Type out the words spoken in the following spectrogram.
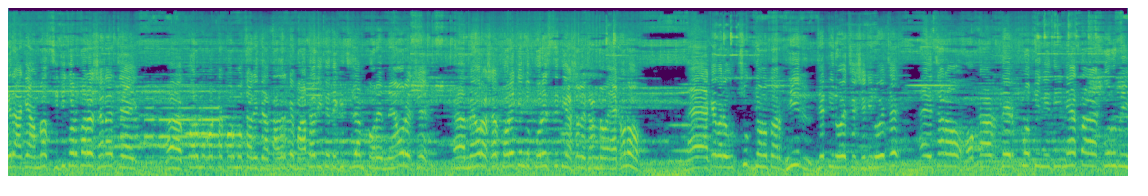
এর আগে আমরা সিটি কর্পোরেশনের যে কর্মকর্তা কর্মচারীরা তাদেরকে বাধা দিতে দেখেছিলাম পরে মেয়র এসে মেয়র আসার পরে কিন্তু পরিস্থিতি আসলে ঠান্ডা। এখনও আহ, একেবারে উৎসুক জনতার ভিড় যেটি রয়েছে সেটি রয়েছে। এছাড়াও হকারদের প্রতিনিধি নেতা কর্মী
